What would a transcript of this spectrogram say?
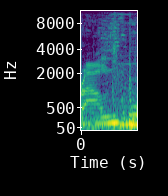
Round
